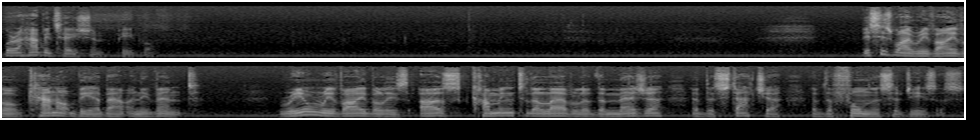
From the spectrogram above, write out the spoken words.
we're a habitation people. This is why revival cannot be about an event. Real revival is us coming to the level of the measure of the stature of the fullness of Jesus.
